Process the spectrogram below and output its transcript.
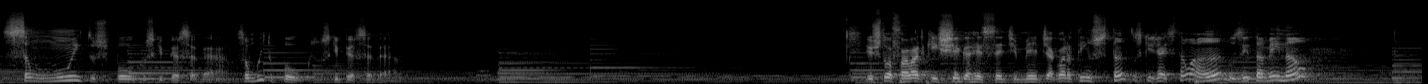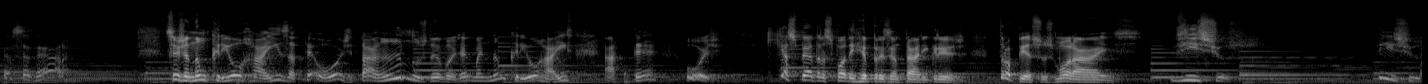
são muitos poucos que perseveram. São muito poucos os que perseveram. Eu estou a falar de quem chega recentemente, agora tem os tantos que já estão há anos e também não persevera. Ou seja, não criou raiz até hoje, está há anos do Evangelho, mas não criou raiz até hoje. O que as pedras podem representar, igreja? Tropeços morais, vícios, vícios.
